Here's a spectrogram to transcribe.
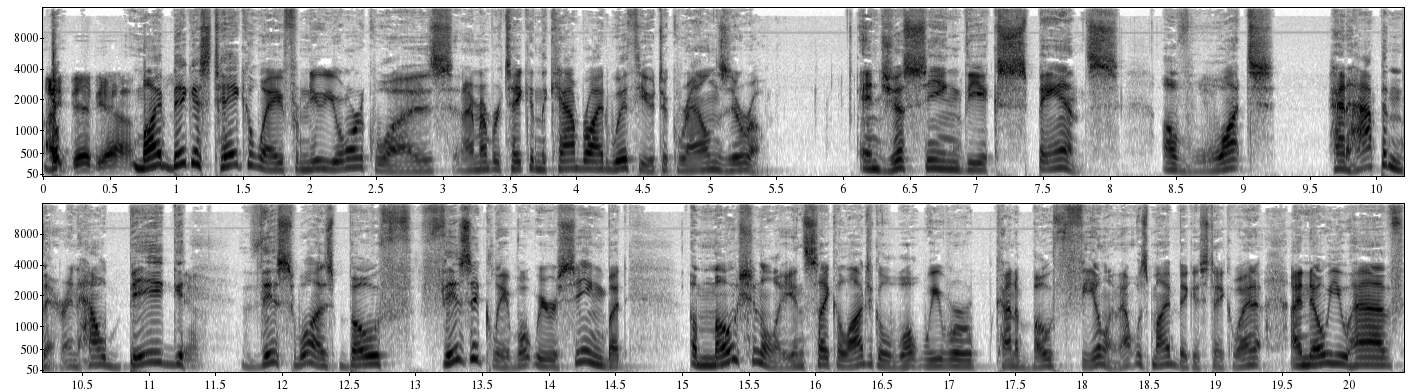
I did, yeah. My biggest takeaway from New York was, and I remember taking the cab ride with you to Ground Zero and just seeing the expanse of what had happened there and how big yeah. this was, both physically of what we were seeing, but emotionally and psychological what we were kind of both feeling. That was my biggest takeaway. I know you have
